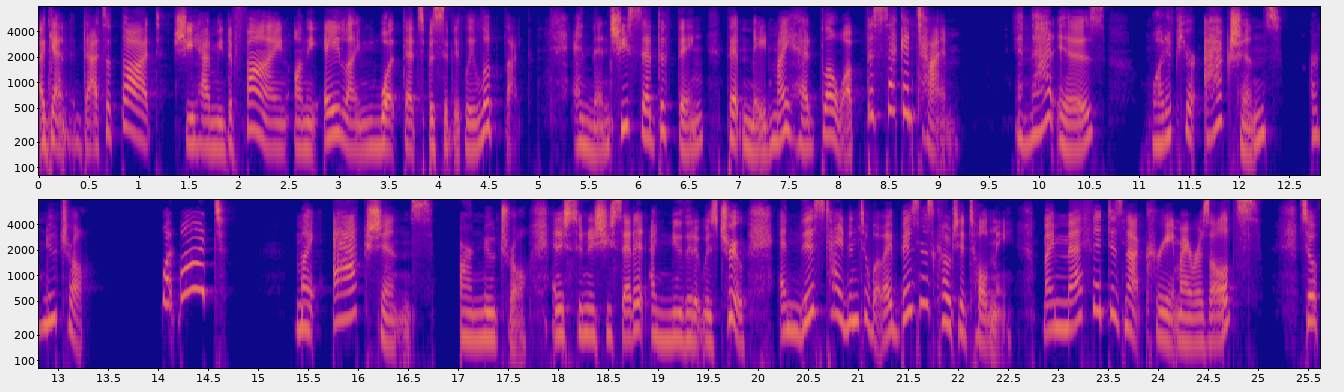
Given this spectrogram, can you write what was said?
Again, that's a thought she had me define on the A line what that specifically looked like. And then she said the thing that made my head blow up the second time. And that is, what if your actions are neutral. What, what? My actions are neutral. And as soon as she said it, I knew that it was true. And this tied into what my business coach had told me. My method does not create my results. So if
